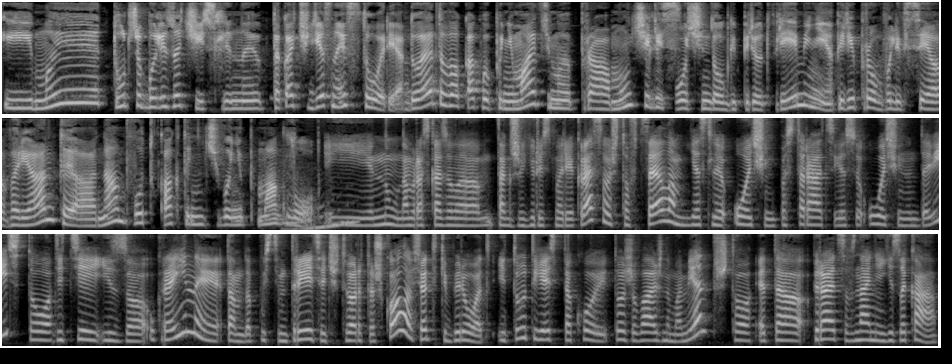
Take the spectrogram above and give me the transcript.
И мы тут же были зачислены. Такая чудесная история. До этого, как вы понимаете, мы промучились очень долгий период времени, перепробовали все варианты, а нам вот как-то ничего не помогло. И, ну, нам рассказывала также юрист Мария Красова, что в целом, если очень постараться, если очень надавить, то детей из Украины, там, допустим, третья, четвертая четвертая школа все-таки берет. И тут есть такой тоже важный момент, что это опирается в знание языка.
